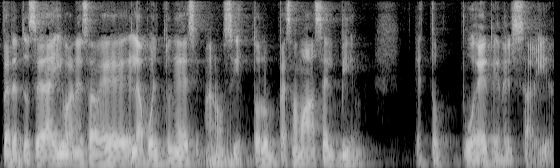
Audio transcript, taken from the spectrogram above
Pero entonces ahí Vanessa ve la oportunidad de decir, mano, si esto lo empezamos a hacer bien, esto puede tener salida,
